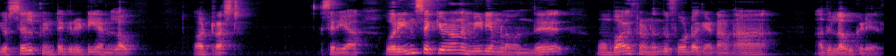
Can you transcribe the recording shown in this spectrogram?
your self integrity and love or trust சரியா? ஒரு இன்செக்யூரான மீடியமில் வந்து உன் பாய் ஃப்ரெண்ட் வந்து ஃபோட்டோ கேட்டானா அது லவ் கிடையாது.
